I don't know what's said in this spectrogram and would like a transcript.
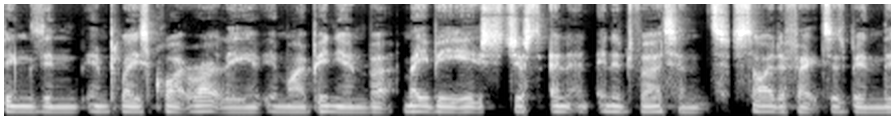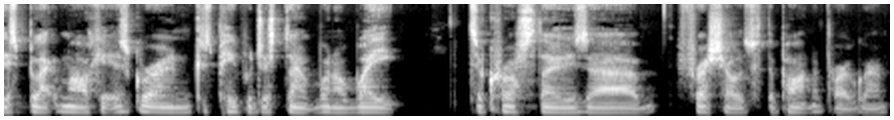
things in in place quite rightly, in my opinion. But maybe it's just an, an inadvertent side effect has been this black market has grown because people just don't want to wait to cross those uh, thresholds for the partner program.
